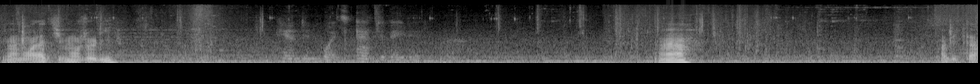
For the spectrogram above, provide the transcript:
c'est même relativement joli. Ah. Ah putain.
